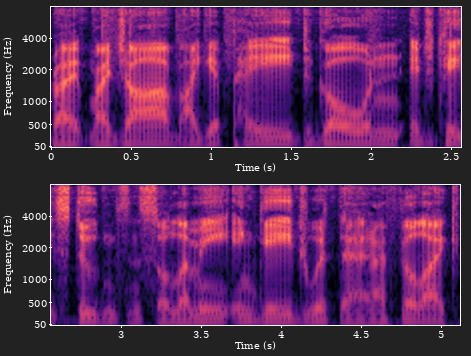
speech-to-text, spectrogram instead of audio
Right, my job, I get paid to go and educate students, and so let me engage with that. I feel like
